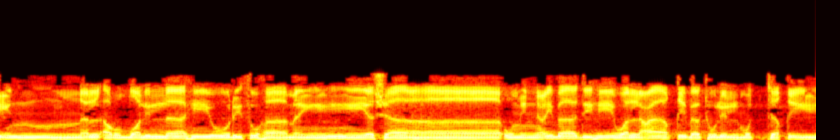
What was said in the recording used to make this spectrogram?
إن الأرض لله يورثها من يشاء من عباده والعاقبة للمتقين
